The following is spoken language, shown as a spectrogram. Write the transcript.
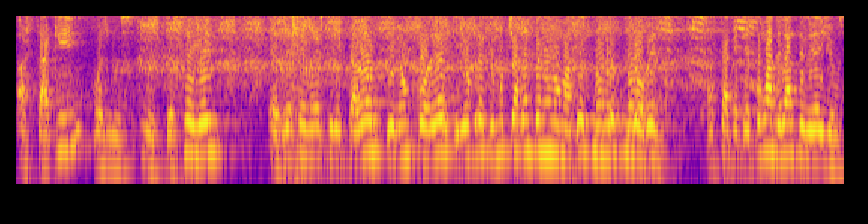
hasta aquí, pues nos, persiguen, el régimen este dictador tiene un poder que yo creo que mucha gente no lo, no, no lo ven, hasta que te pongan delante de ellos.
